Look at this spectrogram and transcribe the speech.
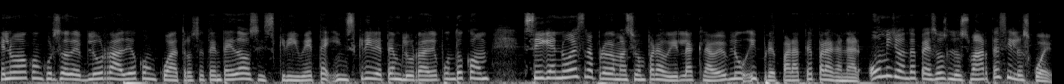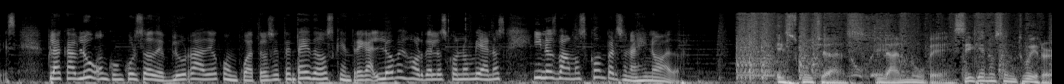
el nuevo concurso de Blue Radio con 472. Inscríbete, inscríbete en blueradio.com. Sigue nuestra programación para oír la clave Blue y prepárate para ganar un millón de pesos los martes y los jueves. Placa Blue, un concurso de Blue Radio con 472 que entrega lo mejor de los colombianos y nos vamos con personaje innovador. Escuchas la nube. Síguenos en Twitter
